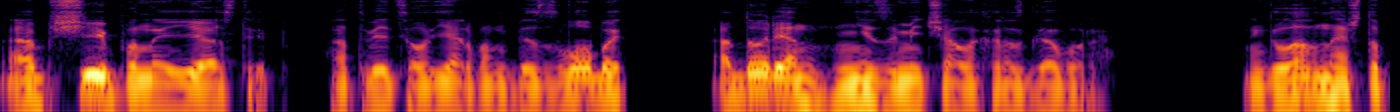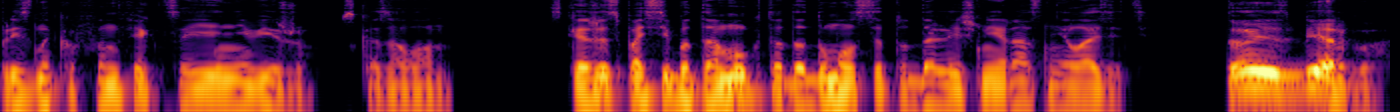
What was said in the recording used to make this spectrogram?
«Общипанный ястреб», — ответил Ярван без злобы, а Дориан не замечал их разговора. «Главное, что признаков инфекции я не вижу», — сказал он. «Скажи спасибо тому, кто додумался туда лишний раз не лазить». «То есть Бергу.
